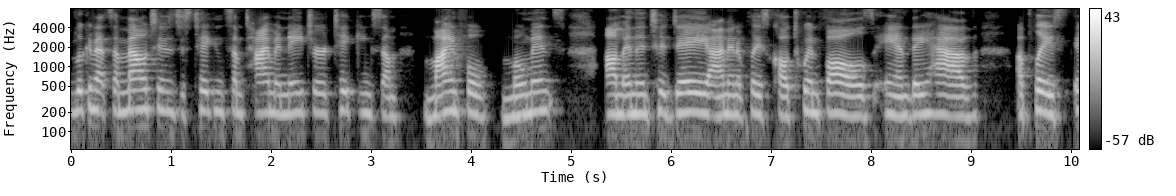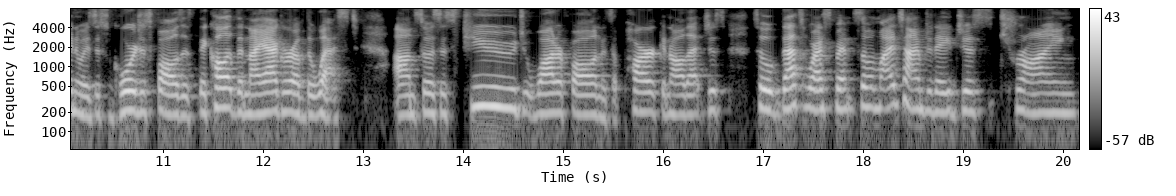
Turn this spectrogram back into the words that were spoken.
looking at some mountains, just taking some time in nature, taking some mindful moments. Um, and then today I'm in a place called Twin Falls, and they have a place, anyways, this gorgeous falls. It's, they call it the Niagara of the West. Um, so it's this huge waterfall and it's a park and all that. Just so that's where I spent some of my time today, just trying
